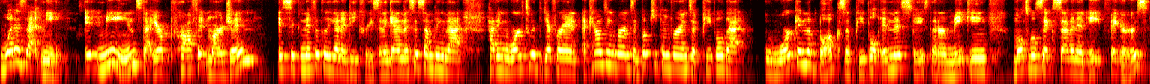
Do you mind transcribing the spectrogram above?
what does that mean? It means that your profit margin is significantly going to decrease. And again, this is something that having worked with different accounting firms and bookkeeping firms of people that work in the books of people in this space that are making multiple six, seven, and eight figures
